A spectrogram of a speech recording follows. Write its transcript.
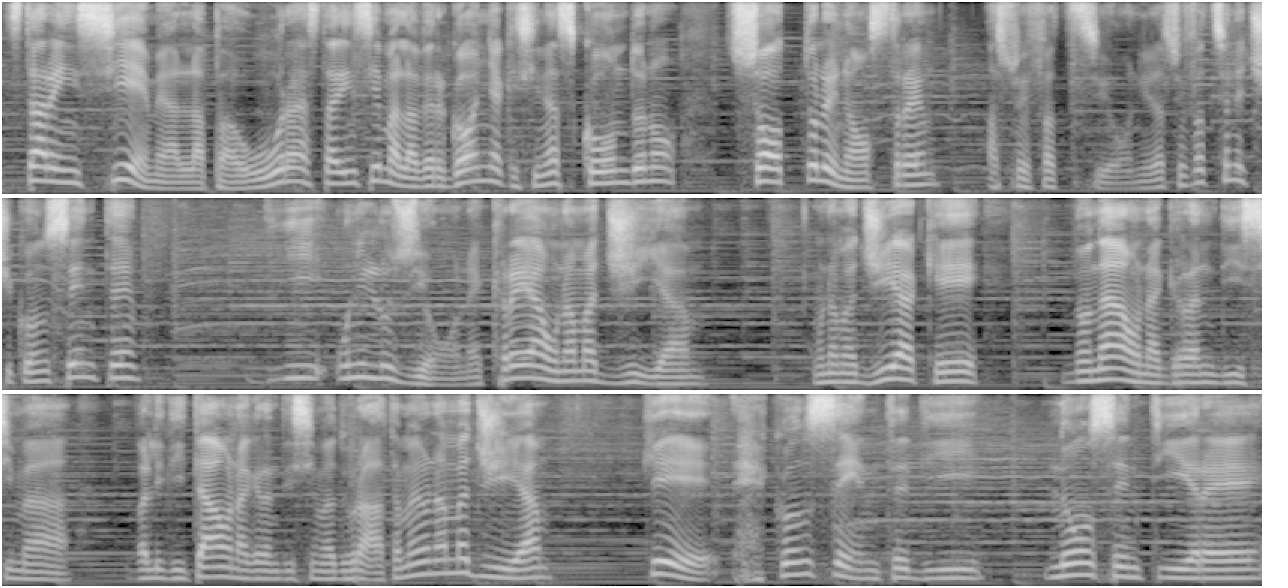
stare insieme alla paura, stare insieme alla vergogna che si nascondono sotto le nostre assuefazioni. L'assuefazione ci consente di un'illusione, crea una magia, una magia che non ha una grandissima validità, una grandissima durata, ma è una magia che consente di non sentire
